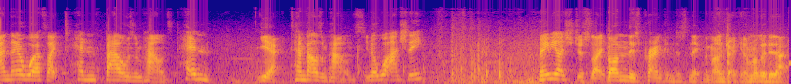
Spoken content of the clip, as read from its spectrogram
and they are worth like 10,000 pounds 10 yeah, £10,000. You know what, actually? Maybe I should just, like, bun this prank and just nick them. I'm joking, I'm not gonna do that.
